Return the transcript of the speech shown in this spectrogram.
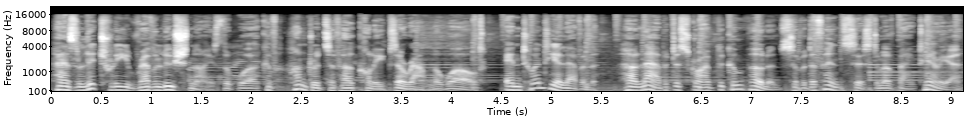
has literally revolutionized the work of hundreds of her colleagues around the world. In 2011, her lab described the components of a defense system of bacteria,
